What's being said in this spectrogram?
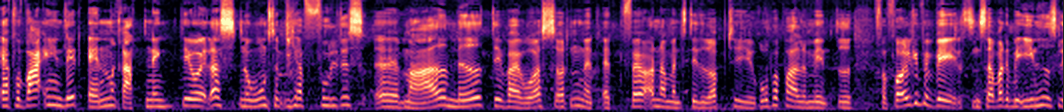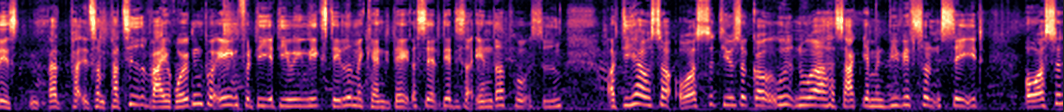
er på vej i en lidt anden retning. Det er jo ellers nogen, som I har fulgtes øh, meget med. Det var jo også sådan, at, at før, når man stillede op til Europaparlamentet for Folkebevægelsen, så var det med enhedslisten, som partiet var i ryggen på en, fordi at de jo egentlig ikke stillede med kandidater selv. Det har de så ændret på siden. Og de har jo så også, de har jo så gået ud nu og har sagt, jamen vi vil sådan set også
